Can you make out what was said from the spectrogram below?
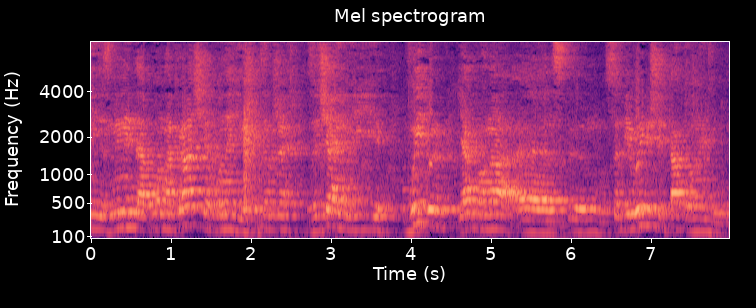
і змінити або на краще, або на гірше. Це вже звичайно її вибір, як вона е, е, ну, собі вирішить, так воно і буде.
